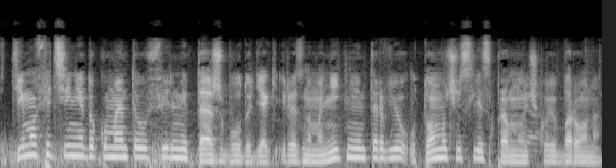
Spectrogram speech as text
Втім, офіційні документи у фільмі теж будуть, як і різноманітні інтерв'ю, у тому числі з правнучкою барона.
